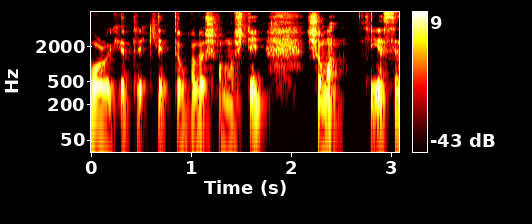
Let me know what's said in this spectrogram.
বর্গক্ষেত্রের ক্ষেত্রফলের সমষ্টি সমান, ঠিক আছে?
